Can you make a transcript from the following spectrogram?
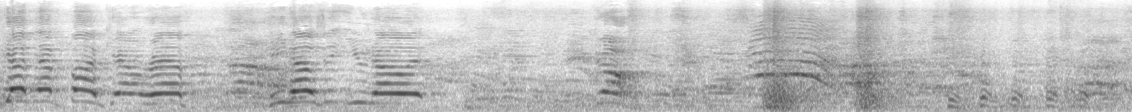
He's got that five count, ref. He knows it. You know it. Check for your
